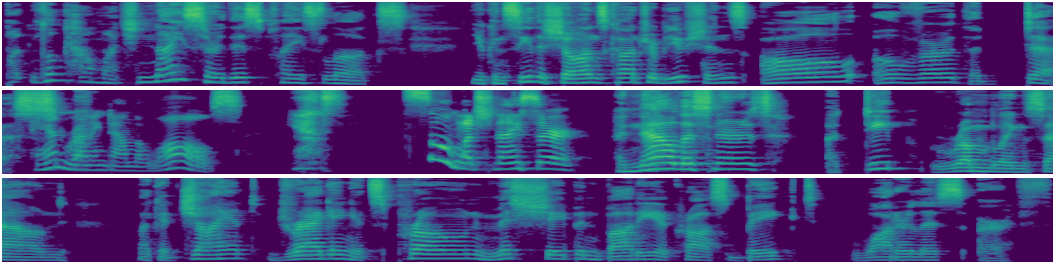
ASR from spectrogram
but look how much nicer this place looks. You can see the Sean's contributions all over the desk. And running down the walls. Yes, so much nicer. And now, listeners, a deep rumbling sound like a giant dragging its prone, misshapen body across baked, waterless earth.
